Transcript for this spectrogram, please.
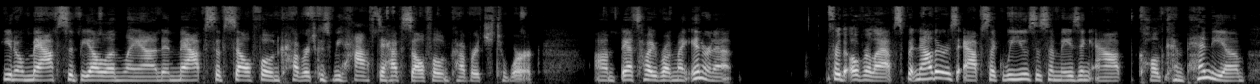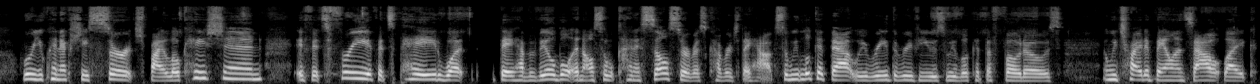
you know, maps of BLM land and maps of cell phone coverage because we have to have cell phone coverage to work. Um, that's how I run my internet for the overlaps. But now there's apps like we use this amazing app called Campendium where you can actually search by location, if it's free, if it's paid, what they have available and also what kind of cell service coverage they have. So we look at that, we read the reviews, we look at the photos and we try to balance out like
